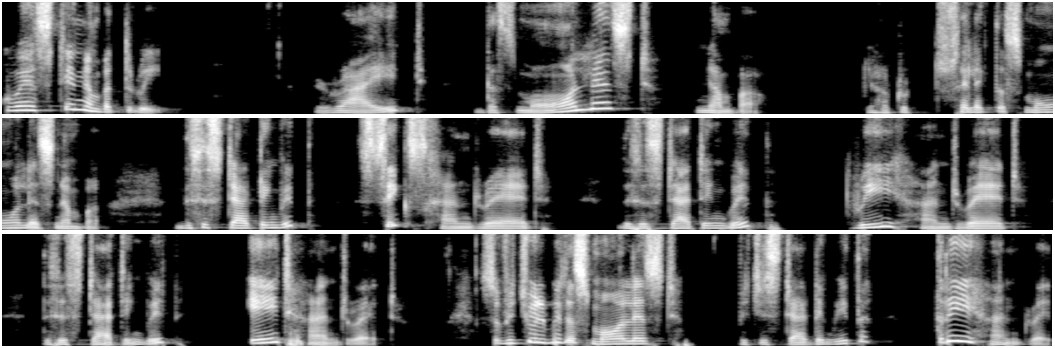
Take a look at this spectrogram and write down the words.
question number three. Write the smallest number. You have to select the smallest number. This is starting with 600. This is starting with 300. This is starting with 800. So which will be the smallest? which is starting with 300.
